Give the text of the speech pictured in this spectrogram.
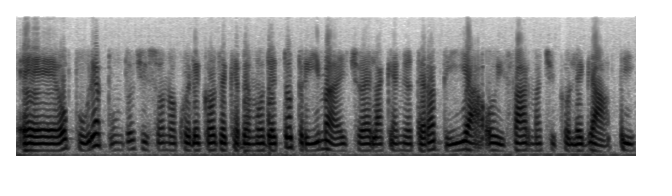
Eh, oppure appunto ci sono quelle cose che abbiamo detto prima, cioè la chemioterapia o i farmaci collegati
